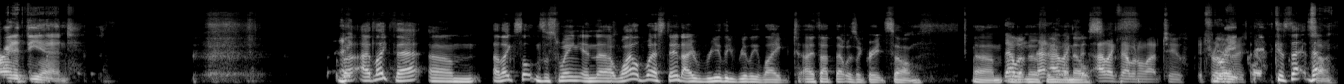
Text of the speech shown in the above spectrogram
right at the end. But I like that. Um, I like Sultans of Swing and uh, Wild West End. I really, really liked. I thought that was a great song. Um, that I don't one, know if that, I, like anyone that, else I like that one a lot too. It's really Great, nice. because that that song.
